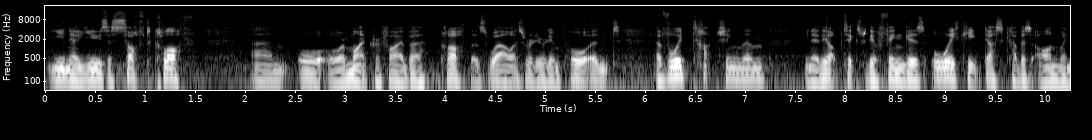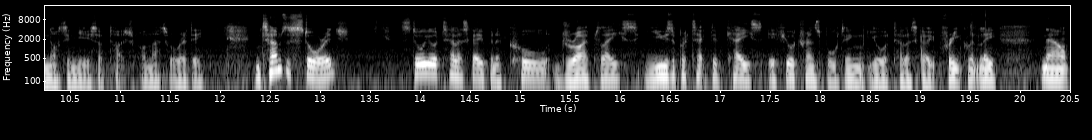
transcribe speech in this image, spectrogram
you know, use a soft cloth um, or, or a microfiber cloth as well. It's really, really important. Avoid touching them, you know, the optics with your fingers. Always keep dust covers on when not in use. I've touched upon that already. In terms of storage, store your telescope in a cool, dry place. Use a protective case if you're transporting your telescope frequently. Now,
